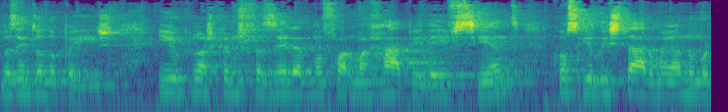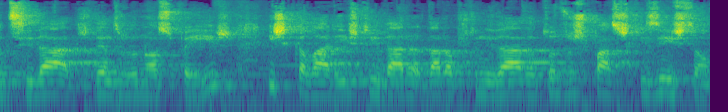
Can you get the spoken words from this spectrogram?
mas em todo o país. E o que nós queremos fazer é, de uma forma rápida e eficiente, conseguir listar o maior número de cidades dentro do nosso país e escalar isto e dar, dar oportunidade a todos os espaços que existam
